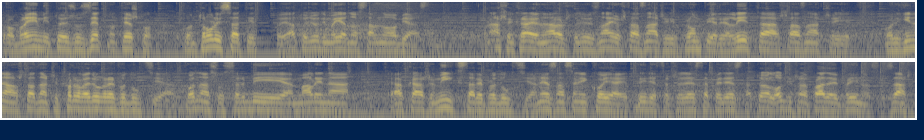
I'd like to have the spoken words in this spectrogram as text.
problemi. To je izuzetno teško kontrolisati. Ja to ljudima jednostavno objasnim. U našem kraju naravno što ljudi znaju šta znači krompir elita, šta znači original, šta znači prva i druga reprodukcija. Kod nas u Srbiji malina ja kažem, x reprodukcija, ne zna se ni koja je, 30, 40, 50, to je logično da pradaju prinose. Zašto?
